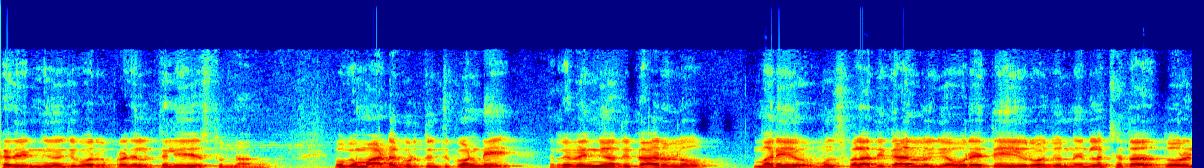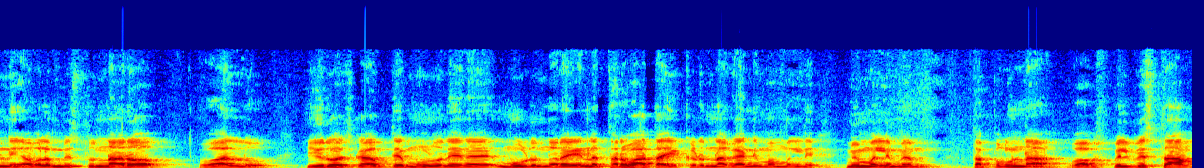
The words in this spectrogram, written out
కదిరి నియోజకవర్గ ప్రజలకు తెలియజేస్తున్నాను. ఒక మాట గుర్తుంచుకోండి రెవెన్యూ అధికారులు మరియు మున్సిపల్ అధికారులు ఎవరైతే ఈరోజు నిర్లక్ష్యత ధోరణి అవలంబిస్తున్నారో వాళ్ళు ఈరోజు కాకపోతే మూడు మూడున్నర ఏళ్ళ తర్వాత ఎక్కడున్నా కానీ మమ్మల్ని మిమ్మల్ని మేము తప్పకుండా వాపస్ పిలిపిస్తాం.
